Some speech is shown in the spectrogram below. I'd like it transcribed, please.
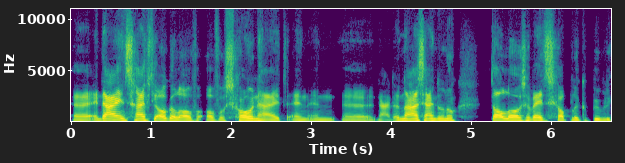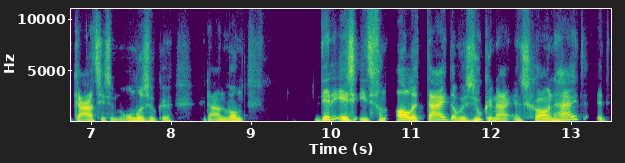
Uh, en daarin schrijft hij ook al over, over schoonheid. En, en uh, nou, daarna zijn er nog talloze wetenschappelijke publicaties en onderzoeken gedaan. Want dit is iets van alle tijd dat we zoeken naar een schoonheid. Het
